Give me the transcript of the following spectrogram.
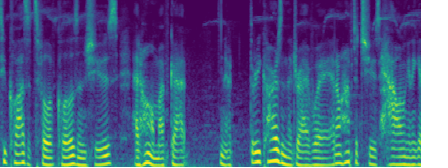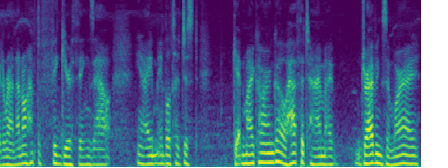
two closets full of clothes and shoes at home. I've got, you know, three cars in the driveway. I don't have to choose how I'm going to get around. I don't have to figure things out. You know, I'm able to just get in my car and go. Half the time I'm driving somewhere, I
